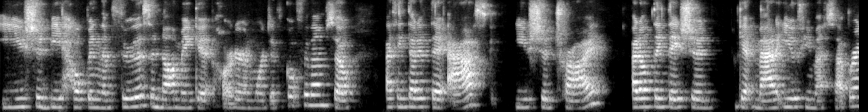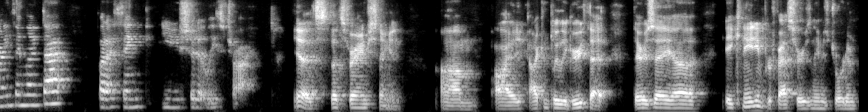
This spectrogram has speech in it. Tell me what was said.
you should be helping them through this and not make it harder and more difficult for them. So I think that if they ask, you should try. I don't think they should get mad at you if you mess up or anything like that, but I think you should at least try. Yeah, that's that's very interesting, and um, I I completely agree with that. There's a uh, a Canadian professor. His name is Jordan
